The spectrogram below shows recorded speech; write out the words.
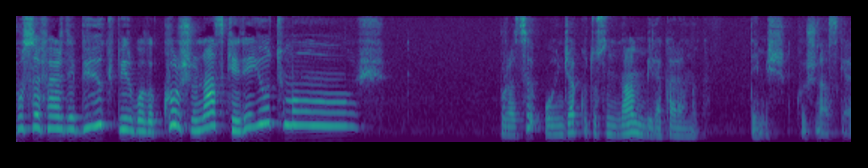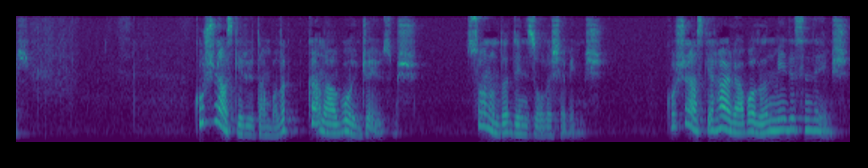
Bu sefer de büyük bir balık kurşun askeri yutmuş. Burası oyuncak kutusundan bile karanlık demiş kurşun asker. Kurşun askeri yutan balık kanal boyunca yüzmüş. Sonunda denize ulaşabilmiş. Kurşun asker hala balığın midesindeymiş.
